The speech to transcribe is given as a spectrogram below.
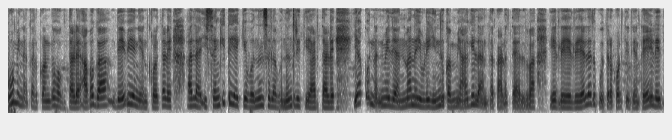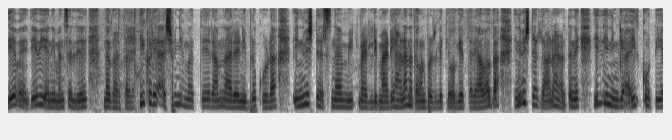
ಭೂಮಿನ ಕರ್ಕೊಂಡು ಹೋಗ್ತಾಳೆ. ಆವಾಗ ದೇವಿಯನಿ ಅಂದ್ಕೊಳ್ತಾಳೆ, ಅಲ್ಲ, ಈ ಸಂಗೀತ ಯಾಕೆ ಒಂದೊಂದು ಸಲ ಒಂದೊಂದು ರೀತಿ ಆಡ್ತಾಳೆ ಯಾಕೋ ನನ್ನ ಮೇಲೆ ಅನುಮಾನ ಇವಳಿಗೆ ಇನ್ನೂ ಕಮ್ಮಿ ಆಗಿಲ್ಲ ಅಂತ ಕಾಣುತ್ತೆ ಅಲ್ವಾ? ಇರಲಿ ಇರಲಿ, ಎಲ್ಲದಕ್ಕೂ ಉತ್ತರ ಕೊಡ್ತೀನಿ ಅಂತ ಹೇಳಿ ದೇವ, ದೇವಿಯನಿ ಮನಸ್ಸಲ್ಲಿ ನಗಾಡ್ತಾಳೆ. ಈ ಕಡೆ ಅಶ್ವಿನಿ ಮತ್ತು ರಾಮನಾರಾಯಣ ಇಬ್ಬರು ಕೂಡ ಇನ್ವೆಸ್ಟರ್ಸ್ನ ಮೀಟ್ ಮಾಡಲಿ ಮಾಡಿ ಹಣನ ತಗೊಂಡು ಬರಲಿಕ್ಕೆ ಹೋಗಿರ್ತಾರೆ ಆವಾಗ ಇನ್ವೆಸ್ಟರ್ ರಾಣ ಹೇಳ್ತಾನೆ, ಇಲ್ಲಿ ನಿಮಗೆ ಐದು ಕೋಟಿಯ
